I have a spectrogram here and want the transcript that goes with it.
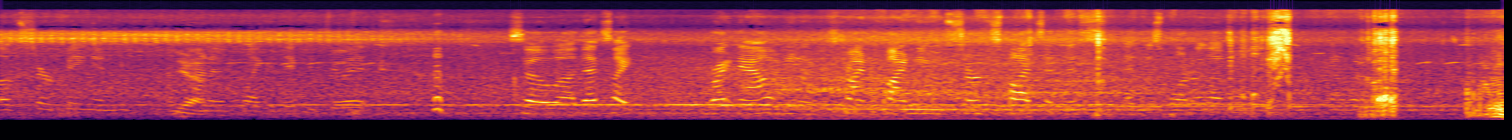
love surfing and I'm Yeah. kind of like addicted to it. so uh, that's like right now, you know, just trying to find new surf spots at this water level. is Kind of what I'm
